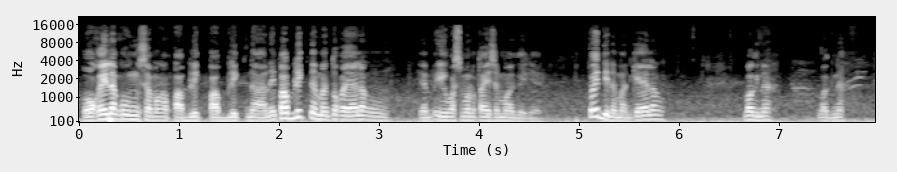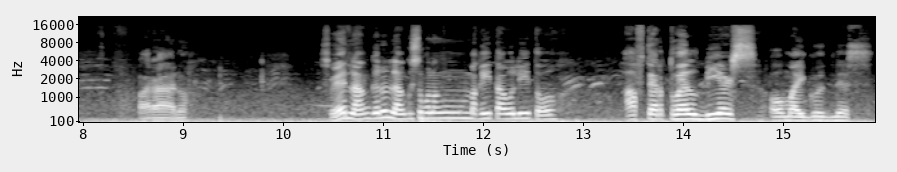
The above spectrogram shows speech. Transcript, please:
Okay lang kung sa mga public public na ano, eh, public naman to kaya lang iwas muna tayo sa mga ganyan. Pwede naman kaya lang wag na, wag na. Para ano. So yan lang, ganun lang. Gusto ko lang makita ulit ito. After 12 years, oh my goodness.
